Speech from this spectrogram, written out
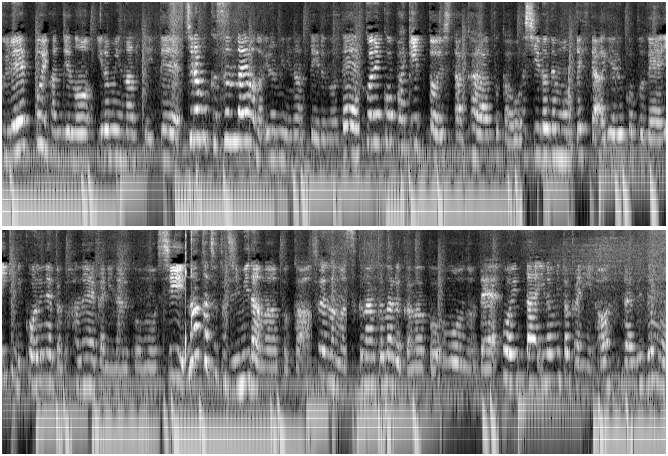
グレーっぽい感じの色味になっていてこちらもくすんだような色味になっているのでここにこうパキッとしたカラーとかを差し色で持ってきてあげることで一気にコーディネートが華やかになると思うしなんかちょっと地味だなとかそういうのも少なくなるかなと思うのでこういった色味とかに合わせてあげても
